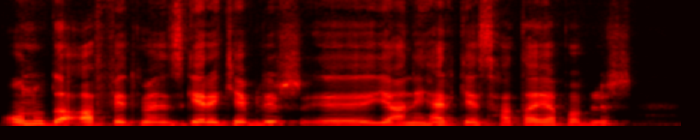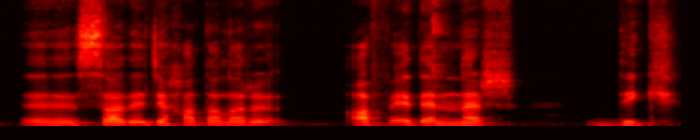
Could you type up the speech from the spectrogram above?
onu da affetmeniz gerekebilir. E, yani herkes hata yapabilir. E, sadece hataları affedenler dik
